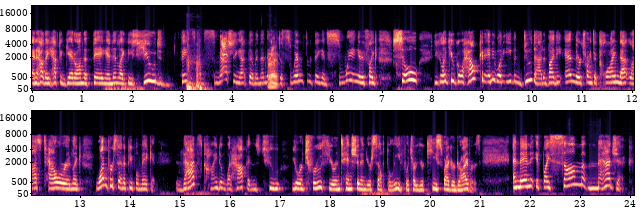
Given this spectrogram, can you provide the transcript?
and how they have to get on the thing and then like these huge things come smashing at them and then they right. have to swim through thing and swing and it's like so you like you go how can anyone even do that and by the end they're trying to climb that last tower and like 1% of people make it that's kind of what happens to your truth, your intention, and your self belief, which are your key swagger drivers. And then, if by some magic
